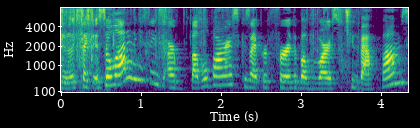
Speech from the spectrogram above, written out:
It looks like this. So a lot of these things are bubble bars because I prefer the bubble bars to the bath bombs.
